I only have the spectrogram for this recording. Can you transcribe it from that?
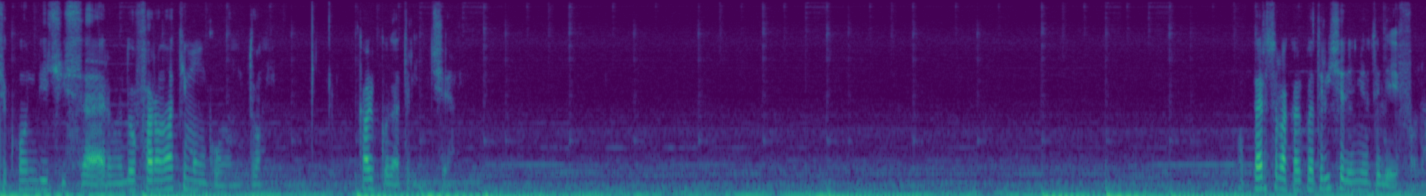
secondi ci servono devo fare un attimo un conto. Calcolatrice. Ho perso la calcolatrice del mio telefono.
